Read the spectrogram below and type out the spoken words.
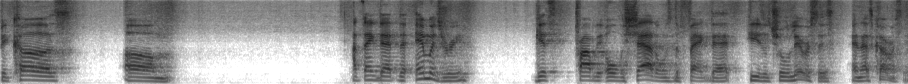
because um I think that the imagery gets probably overshadows the fact that he's a true lyricist, and that's Curren$y.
